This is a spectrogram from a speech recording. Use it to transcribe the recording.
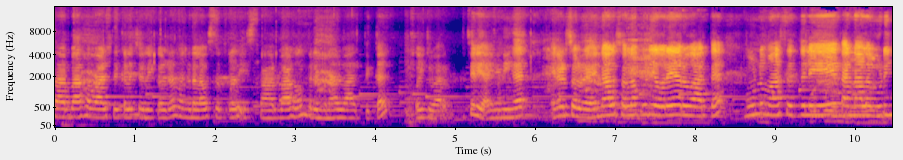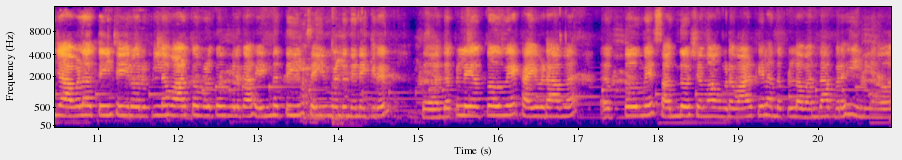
சார்பாக வாழ்த்துக்களை சொல்லிக்கொள்றோம் எங்களோட லவ் சர்ப்ரைஸ் சார்பாகவும் பிறந்த நாள் வாழ்த்துக்கள். போயிட்டு வரோம். சரியா? இங்க நீங்க என்னன்னு சொல்றேன் என்னால சொல்லக்கூடிய ஒரே ஒரு வார்த்தை மூணு மாசத்திலேயே தன்னால முடிஞ்ச அவ்வளோத்தையும் செய்யற ஒரு பிள்ளை வாழ்க்கை முழுக்க உங்களுக்காக என்னத்தையும் செய்யும் என்று நினைக்கிறேன். ஸோ அந்த பிள்ளை எப்பவுமே கைவிடாம எப்பவுமே சந்தோஷமா உங்களோட வாழ்க்கையில அந்த பிள்ளை வந்தா பிறகு இனி அவ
